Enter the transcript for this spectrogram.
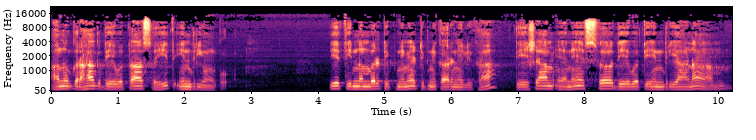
अनुग्राहक देवता सहित इंद्रियों को। ये तीन नंबर टिप्पणी में टिप्पणीकार ने लिखा तेषाम यानी सदेवतेन्द्रियाणाम।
